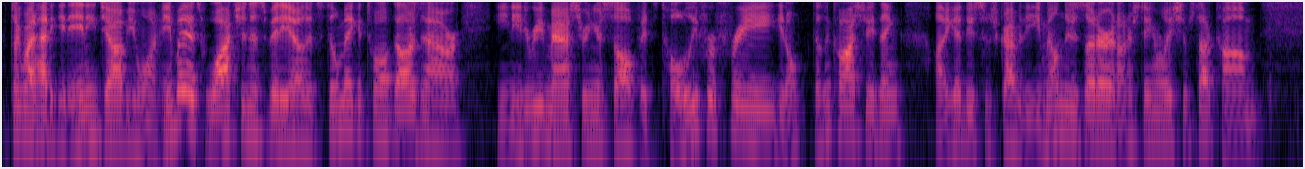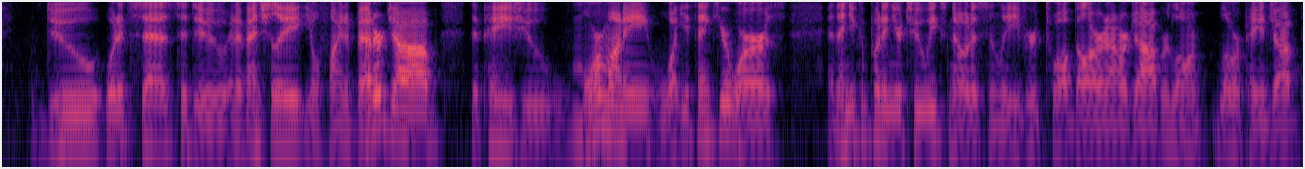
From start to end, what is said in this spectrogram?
I talk about how to get any job you want. Anybody that's watching this video that's still making $12 an hour, you need to read Mastering Yourself. It's totally for free. You don't doesn't cost you anything. All you gotta do is subscribe to the email newsletter at understandingrelationships.com. Do what it says to do, and eventually you'll find a better job that pays you more money, what you think you're worth, and then you can put in your two weeks notice and leave your $12 an hour job or lower lower paying job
